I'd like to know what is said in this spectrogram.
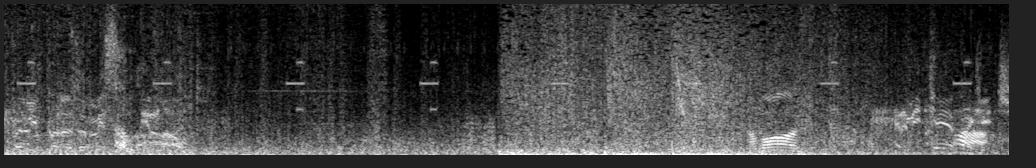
Friendly predator missile inbound. I'm on. Enemy care Ah. package.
